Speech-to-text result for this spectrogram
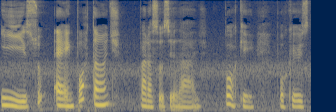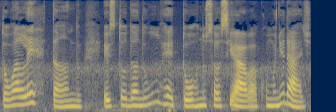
e isso é importante para a sociedade. Por quê? Porque eu estou alertando, eu estou dando um retorno social à comunidade.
